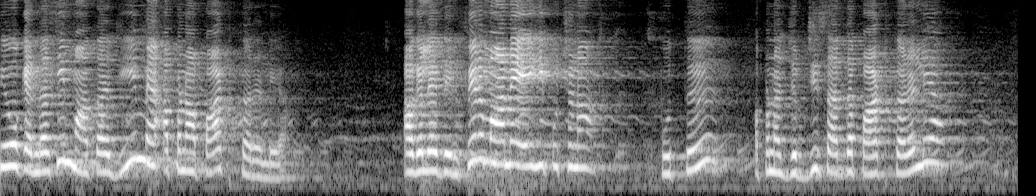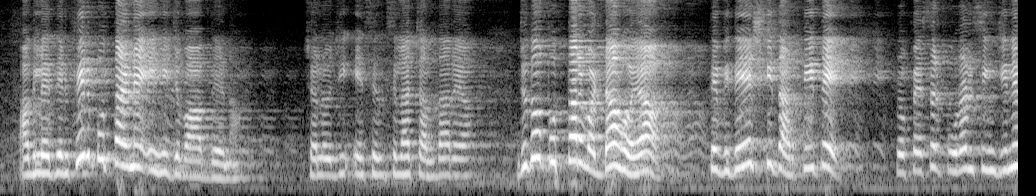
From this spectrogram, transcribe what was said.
ਤੇ ਉਹ ਕਹਿੰਦਾ ਸੀ, ਮਾਤਾ ਜੀ, ਮੈਂ ਆਪਣਾ ਪਾਠ ਕਰ ਲਿਆ। ਅਗਲੇ ਦਿਨ ਫਿਰ ਮਾਂ ਨੇ ਇਹੀ ਪੁੱਛਣਾ, ਪੁੱਤ, ਆਪਣਾ ਜਪਜੀ ਸਾਹਿਬ ਦਾ ਪਾਠ ਕਰ ਲਿਆ? ਅਗਲੇ ਦਿਨ ਫਿਰ ਪੁੱਤਰ ਨੇ ਇਹੀ ਜਵਾਬ ਦੇਣਾ, ਚਲੋ ਜੀ, ਇਹ ਸਿਲਸਿਲਾ ਚੱਲਦਾ ਰਿਹਾ। ਜਦੋਂ ਪੁੱਤਰ ਵੱਡਾ ਹੋਇਆ ਤੇ ਵਿਦੇਸ਼ ਦੀ ਧਰਤੀ ਤੇ ਪ੍ਰੋਫੈਸਰ ਪੂਰਨ ਸਿੰਘ ਜੀ ਨੇ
